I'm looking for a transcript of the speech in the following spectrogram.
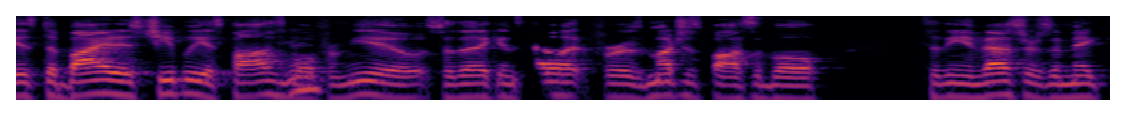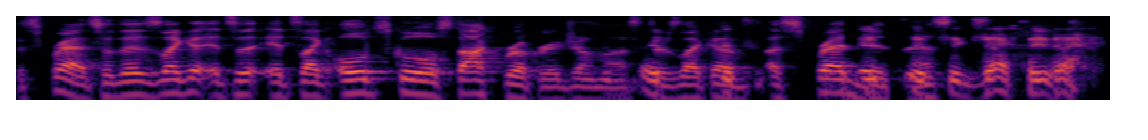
is to buy it as cheaply as possible mm-hmm. from you so that they can sell it for as much as possible to the investors and make the spread. So there's like a, it's a it's like old school stock brokerage almost. There's like a, a spread it's, business. It's exactly that.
